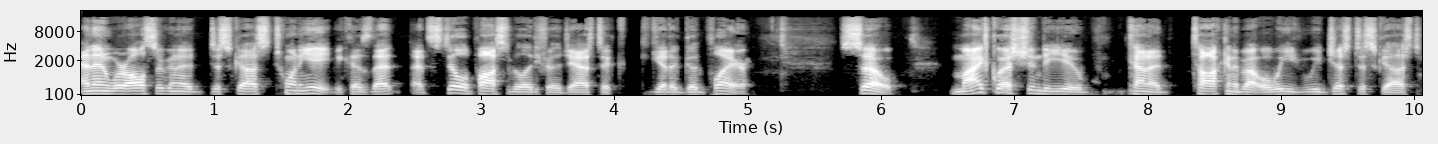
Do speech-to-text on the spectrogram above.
And then we're also going to discuss 28 because that that's still a possibility for the Jazz to get a good player. So my question to you, kind of talking about what we we just discussed,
